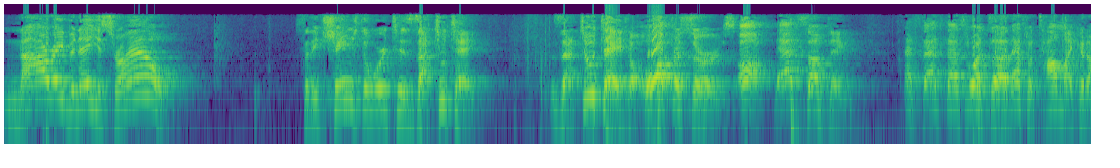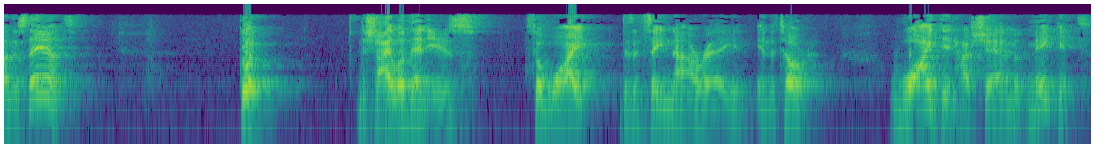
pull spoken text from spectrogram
Na'arei b'nei Yisrael. So they changed the word to Zatute. Zatute, the officers. Oh, that's something. That's, that's, that's what, uh, that's what Talmud could understand. Good. The Shiloh then is, so why does it say Na'arei in the Torah? Why did Hashem make it?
